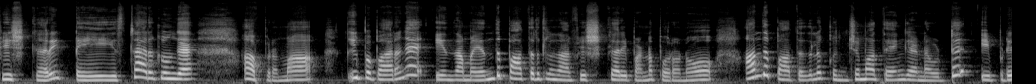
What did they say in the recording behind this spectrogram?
ஃபிஷ் கறி டேஸ்ட்டாக இருக்குங்க. அப்புறமா இப்போ பாருங்கள் நம்ம எந்த பாத்திரத்தில் நான் ஃபிஷ் கறி பண்ண போகிறோனோ அந்த பாத்திரத்தில் கொஞ்சமாக தேங்காய் எண்ணெய் விட்டு இப்படி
